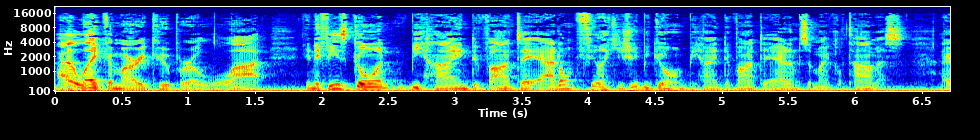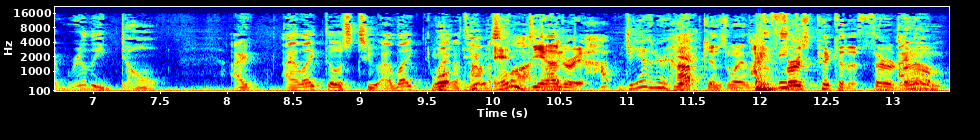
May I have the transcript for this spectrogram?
I like Amari Cooper a lot, and if he's going behind Davante, I don't feel like he should be going behind Davante Adams and Michael Thomas. I really don't. I I like those two. I like well, Michael Thomas and a lot. DeAndre like- Hop, DeAndre Hopkins went I the first pick of the third I know.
